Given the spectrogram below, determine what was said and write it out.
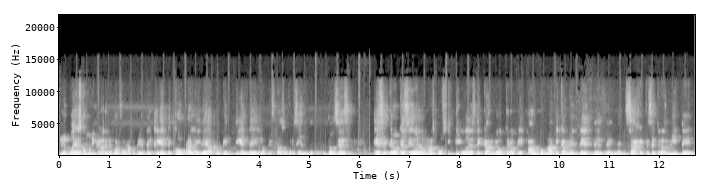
lo puedes comunicar de mejor forma a tu cliente. El cliente compra la idea porque entiende lo que estás ofreciendo. Entonces, ese creo que ha sido lo más positivo de este cambio. Creo que automáticamente desde el mensaje que se transmite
